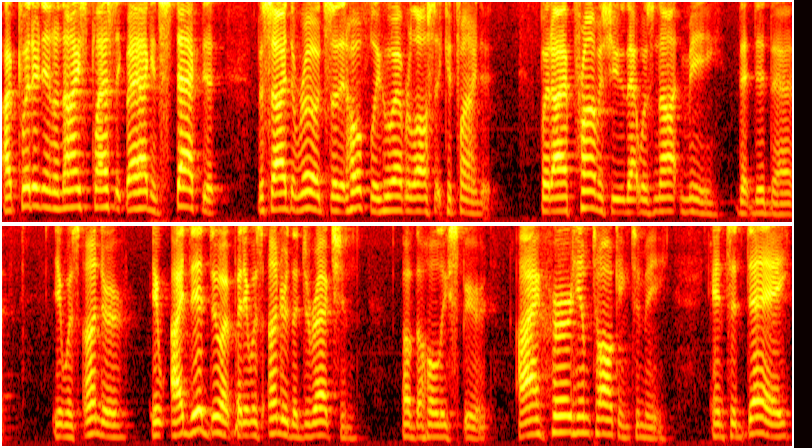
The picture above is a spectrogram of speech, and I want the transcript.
I put it in a nice plastic bag and stacked it beside the road so that hopefully whoever lost it could find it. But I promise you that was not me that did that. It was under, it, I did do it, but it was under the direction of the Holy Spirit. I heard him talking to me. And today,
